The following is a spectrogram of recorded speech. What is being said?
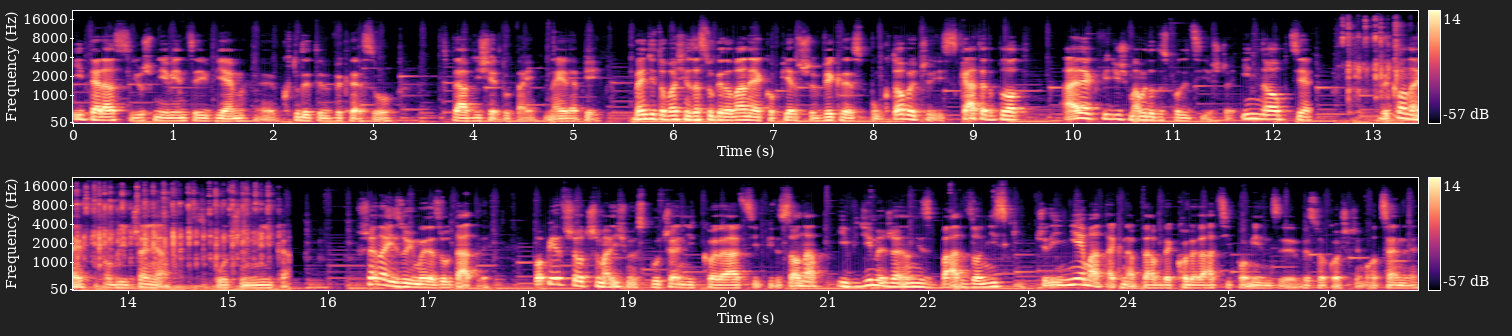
i teraz już mniej więcej wiem, y, który typ wykresu sprawdzi się tutaj najlepiej. Będzie to właśnie zasugerowane jako pierwszy wykres punktowy, czyli scatterplot, ale jak widzisz mamy do dyspozycji jeszcze inne opcje. Wykonaj obliczenia współczynnika. Przeanalizujmy rezultaty. Po pierwsze otrzymaliśmy współczynnik korelacji Pearsona i widzimy, że on jest bardzo niski, czyli nie ma tak naprawdę korelacji pomiędzy wysokością oceny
